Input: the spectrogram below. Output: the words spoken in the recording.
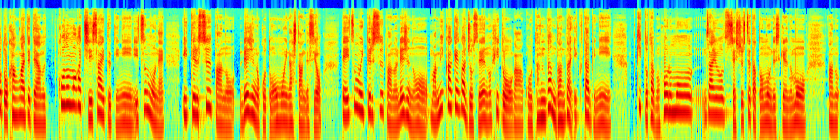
ことを考えてて、あの、子供が小さい時に、いつもね、行ってるスーパーのレジのことを思い出したんですよ。で、いつも行ってるスーパーのレジの、まあ、見かけが女性の人が、こう、だんだんだんだん行くたびに、きっと多分ホルモン剤を摂取してたと思うんですけれども、あの、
